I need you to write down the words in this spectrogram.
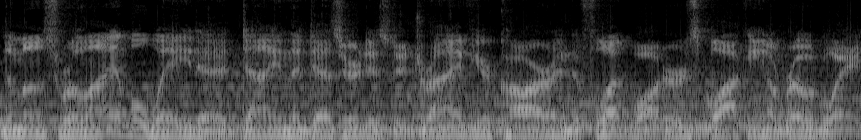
The most reliable way to die in the desert is to drive your car into floodwaters blocking a roadway.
